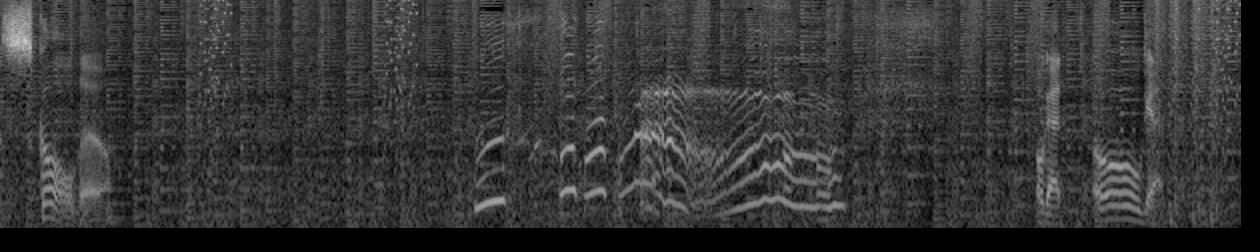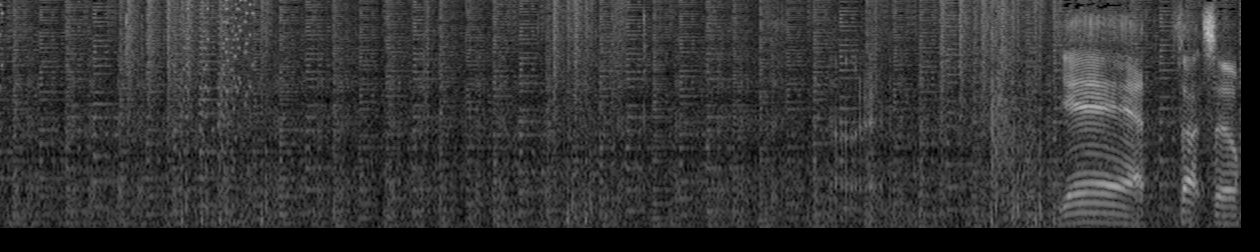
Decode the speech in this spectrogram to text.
skull, though. Oh god. Oh god. Yeah, thought so.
